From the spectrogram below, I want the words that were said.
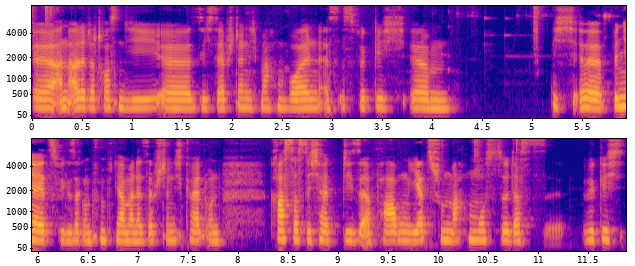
äh, an alle da draußen, die äh, sich selbstständig machen wollen, es ist wirklich, ähm, ich äh, bin ja jetzt, wie gesagt, im fünften Jahr meiner Selbstständigkeit und krass, dass ich halt diese Erfahrung jetzt schon machen musste, dass äh, wirklich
